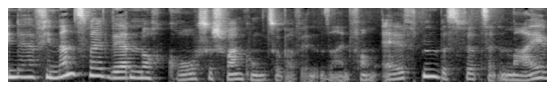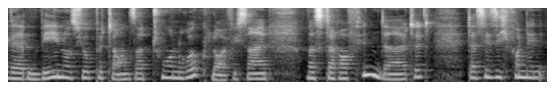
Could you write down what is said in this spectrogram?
In der Finanzwelt werden noch große Schwankungen zu überwinden sein. Vom 11. bis 14. Mai werden Venus, Jupiter und Saturn rückläufig sein, was darauf hindeutet, dass sie sich von den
